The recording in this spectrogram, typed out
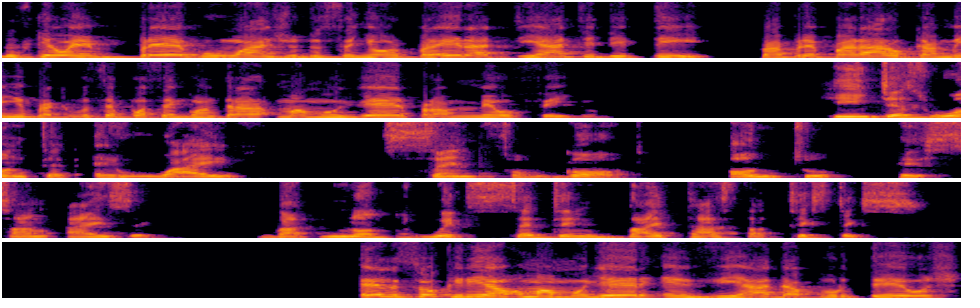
Diz que eu emprego o anjo do Senhor para ir adiante de ti, para preparar o caminho para que você possa encontrar uma mulher para meu filho. He just wanted a wife sent from God unto his son Isaac, but not with certain vital statistics. Ele só queria uma mulher enviada por Deus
